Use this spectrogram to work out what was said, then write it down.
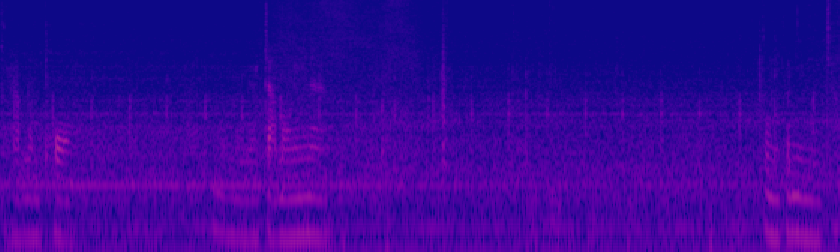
นะครับลำโพงอืมเดี๋ยวจับตรงนี้นะ ตรงนี้ก็มีมือจับ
